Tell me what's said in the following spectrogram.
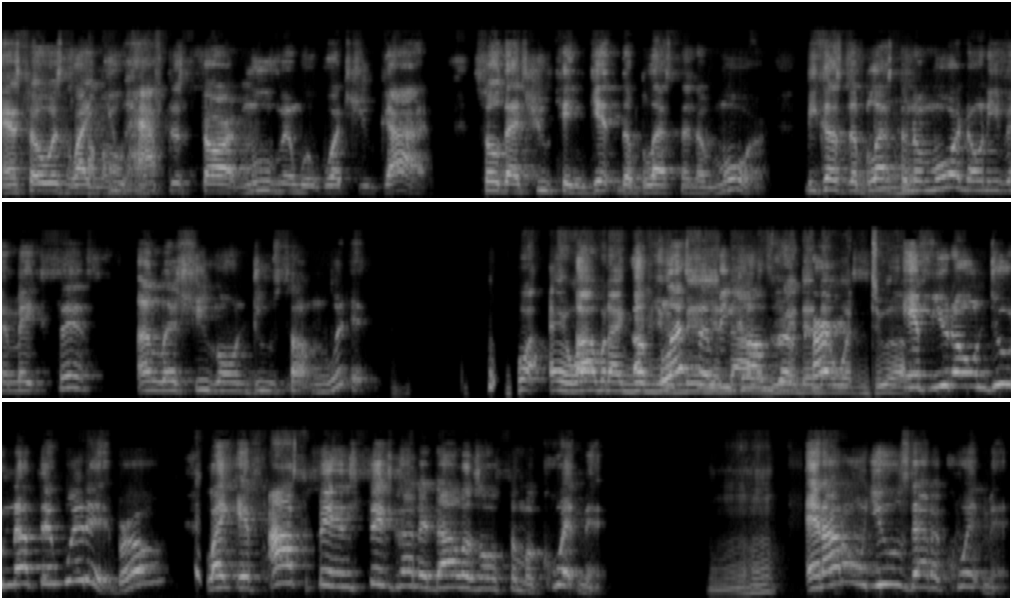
And so it's like you have to start moving with what you got so that you can get the blessing of more. Because the blessing mm-hmm. of more don't even make sense unless you're gonna do something with it. Well, hey, why would I give a, you a million dollars if you don't do nothing with it, bro? Like if I spend six hundred dollars on some equipment, mm-hmm. and I don't use that equipment,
